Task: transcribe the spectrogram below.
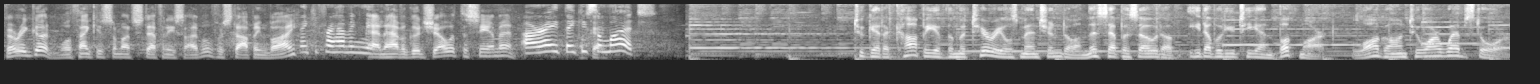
Very good. Well, thank you so much, Stephanie Sibal, for stopping by. Thank you for having me. And have a good show at the CMN. all right, thank you so much. To get a copy of the materials mentioned on this episode of EWTN Bookmark, log on to our web store,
